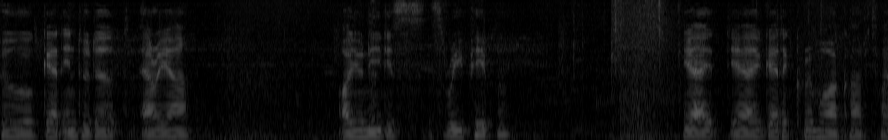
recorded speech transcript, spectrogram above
to get into the area. All you need is three people. Yeah, yeah, you get a Grimoire card for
